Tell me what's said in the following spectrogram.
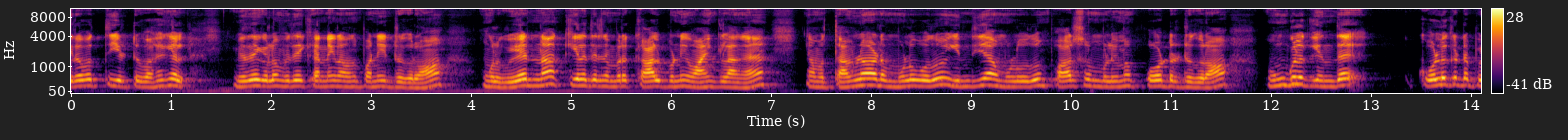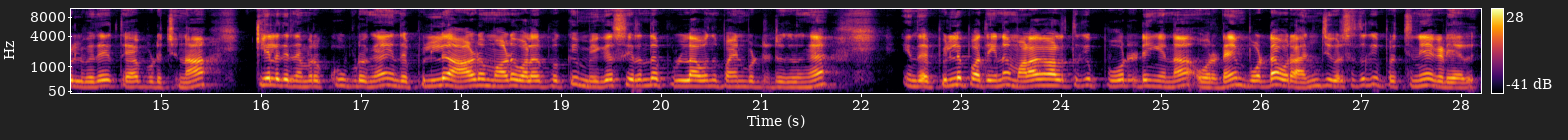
இருபத்தி எட்டு வகைகள் விதைகளும் விதை கரணைகளும் வந்து பண்ணிகிட்ருக்குறோம் உங்களுக்கு வேணும்னா கீழே தெரிஞ்ச நம்பருக்கு கால் பண்ணி வாங்கிக்கலாங்க. நம்ம தமிழ்நாடு முழுவதும் இந்தியா முழுவதும் பார்சல் மூலிமா போட்டுட்ருக்குறோம் உங்களுக்கு இந்த கொழுக்கட்டை புல் விதை தேவைப்படுச்சுன்னா கீழே தெரிந்த நம்பரை கூப்பிடுங்க. இந்த புல்லு ஆடு மாடு வளர்ப்புக்கு மிக சிறந்த புல்லாக வந்து பயன்பட்டுருக்குதுங்க இந்த புல்லு பார்த்திங்கன்னா மழை காலத்துக்கு போட்டுட்டிங்கன்னா ஒரு டைம் போட்டால் ஒரு அஞ்சு வருஷத்துக்கு பிரச்சனையே கிடையாது.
